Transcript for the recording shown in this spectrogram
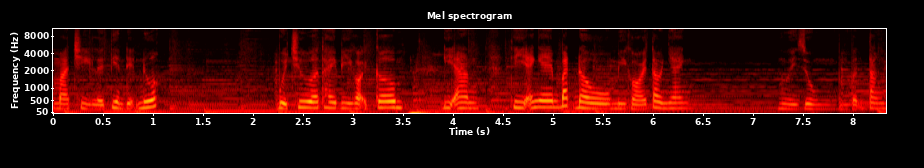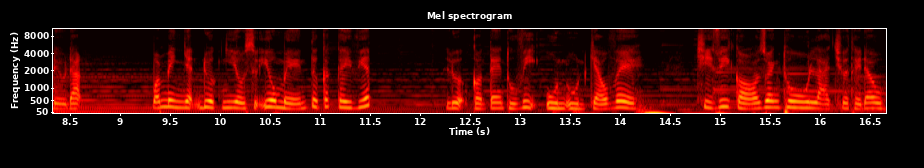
mà chỉ lấy tiền điện nước. Buổi trưa thay vì gọi cơm, đi ăn thì anh em bắt đầu mì gói tàu nhanh. Người dùng vẫn tăng đều đặn. Bọn mình nhận được nhiều sự yêu mến từ các cây viết. Lượng content thú vị ùn ùn kéo về chỉ duy có doanh thu là chưa thấy đâu.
